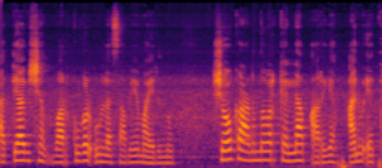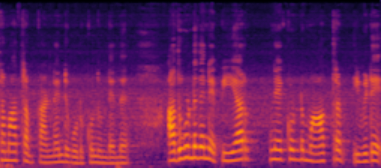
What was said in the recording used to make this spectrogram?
അത്യാവശ്യം വർക്കുകൾ ഉള്ള സമയമായിരുന്നു. ഷോ കാണുന്നവർക്കെല്ലാം അറിയാം അനു എത്രമാത്രം കണ്ടന്റ് കൊടുക്കുന്നുണ്ടെന്ന്. അതുകൊണ്ട് തന്നെ പി ആറിനെ കൊണ്ട് മാത്രം ഇവിടെ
